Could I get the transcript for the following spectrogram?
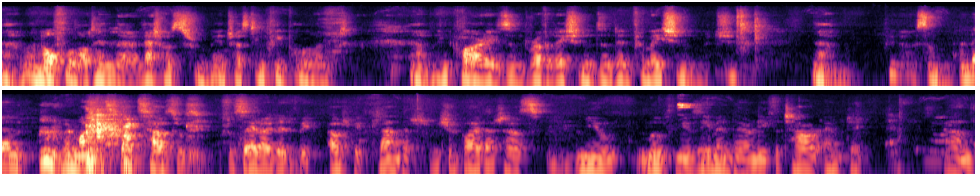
um, an awful lot in there, letters from interesting people and um, inquiries and revelations and information, which, um, you know, some And then when Michael Scott's house was for sale, I did a big out a big plan that we should buy that house, mu- move the museum in there, and leave the tower empty. And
